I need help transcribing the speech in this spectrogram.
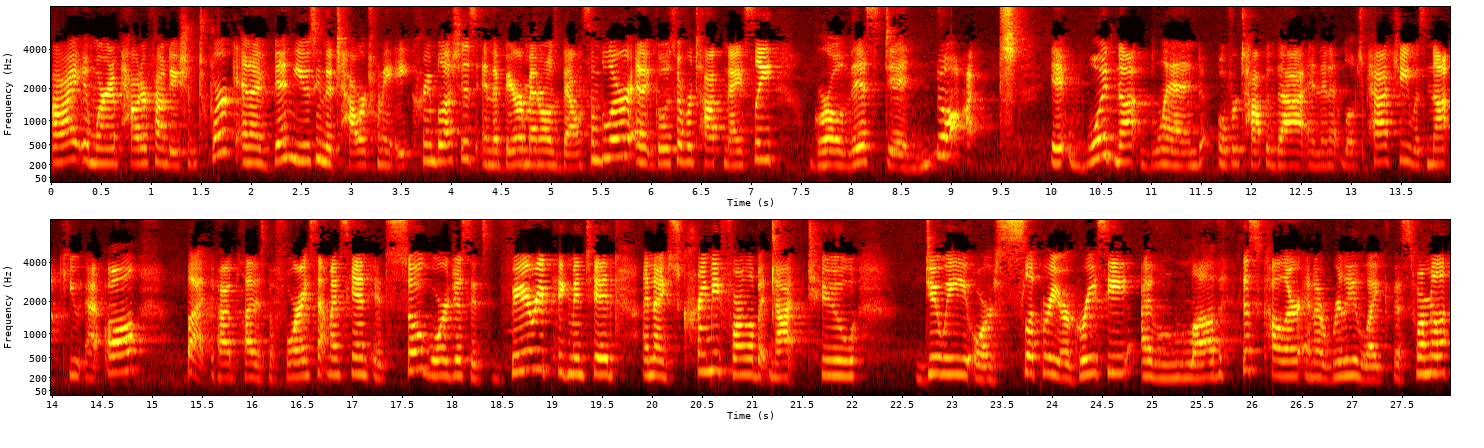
I am wearing a powder foundation to work and I've been using the Tower 28 cream blushes and the Bare Minerals Bounce and Blur and it goes over top nicely. Girl, this did not. It would not blend over top of that and then it looked patchy, was not cute at all. But if I apply this before I set my skin, it's so gorgeous. It's very pigmented, a nice creamy formula, but not too dewy or slippery or greasy. I love this color and I really like this formula.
